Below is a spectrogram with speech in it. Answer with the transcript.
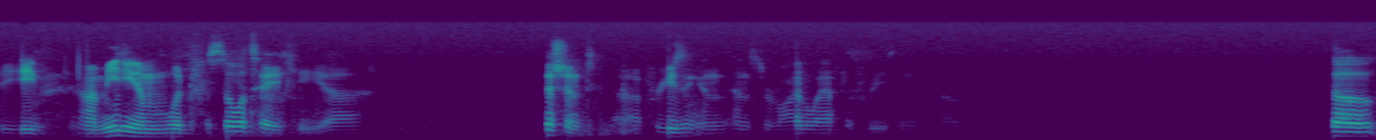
the uh, medium would facilitate the efficient uh, freezing and, and, survival after freezing. So,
